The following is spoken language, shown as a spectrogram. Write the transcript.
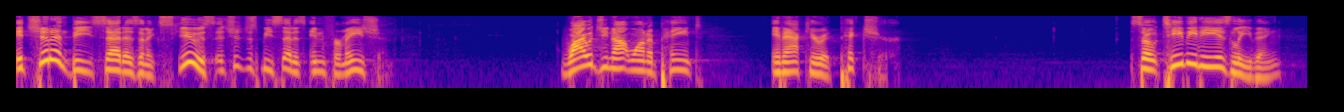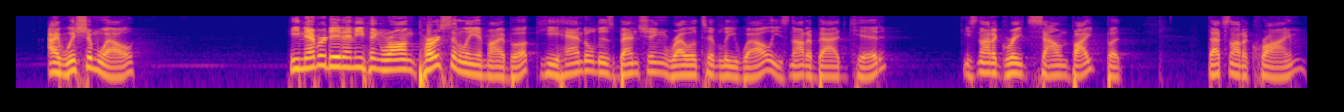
It shouldn't be said as an excuse, it should just be said as information. Why would you not want to paint an accurate picture? So TVD is leaving. I wish him well. He never did anything wrong personally in my book. He handled his benching relatively well. He's not a bad kid. He's not a great soundbite, but that's not a crime.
